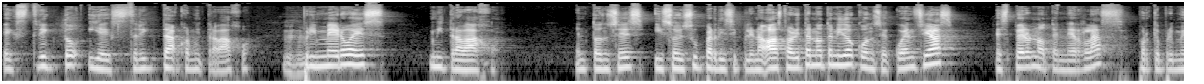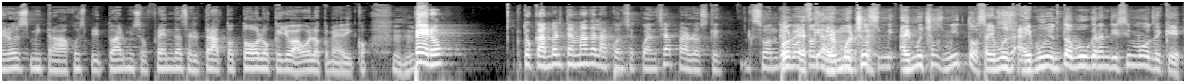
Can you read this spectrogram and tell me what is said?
estricto y estricta con mi trabajo. Primero es mi trabajo. Entonces, y soy súper disciplinado. Hasta ahorita no he tenido consecuencias. Espero no tenerlas, porque primero es mi trabajo espiritual, mis ofrendas, el trato, todo lo que yo hago, lo que me dedico. Pero, tocando el tema de la consecuencia, para los que son Bueno, devotos es que de la hay muchos, muerte. mi- hay muchos mitos, hay, mu- hay muy- un tabú grandísimo de que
